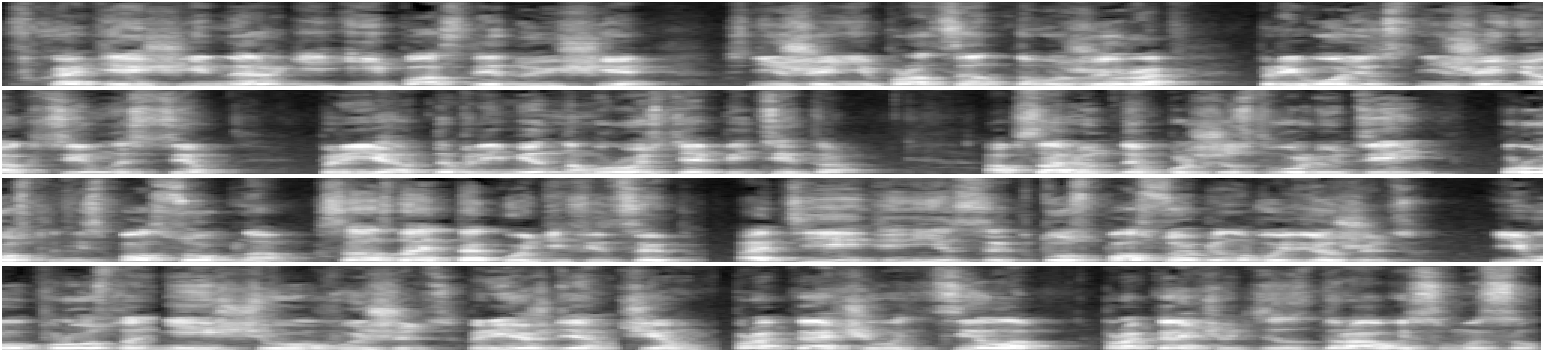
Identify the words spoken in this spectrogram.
входящей энергии и последующее снижение процентного жира – приводит к снижению активности при одновременном росте аппетита. Абсолютное большинство людей просто не способно создать такой дефицит. А те единицы, кто способен выдержать, его просто не из чего выжить. Прежде чем прокачивать тело, прокачивайте здравый смысл.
